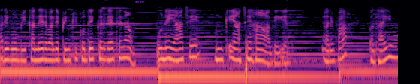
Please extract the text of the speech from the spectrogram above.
अरे वो बीकानेर वाले पिंकी को देख कर गए थे ना, उन्हें यहाँ से, उनके यहाँ से हाँ आ गई है। अरे वाह, बधाई हो।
